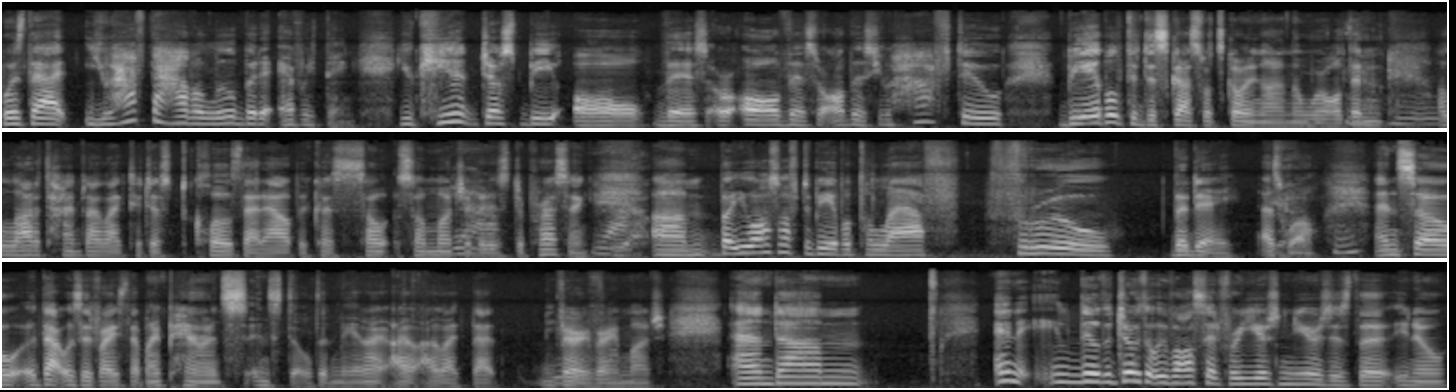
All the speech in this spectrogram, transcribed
was that you have to have a little bit of everything. You can't just be all this or all this or all this. You have to be able to discuss what's going on in the world. And a lot of times I like to just close that out because so, so much of it is depressing. Yeah. Yeah. Um, but you also have to be able to laugh through the day as well. And so that was advice that my parents instilled in me, and I, I, I like that very, very much. And um, and you know the joke that we've all said for years and years is the you know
